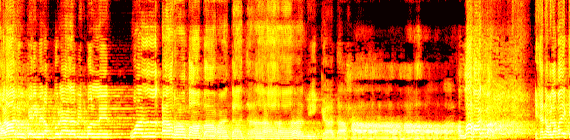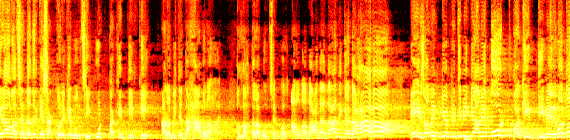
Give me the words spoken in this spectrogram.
কোরআনুল করিমের আব্বুল আলমিন বললেন والأرض بعد ذلك دحاها আল্লাহ আকবার এখানে ওলামায় কিরাম আছেন তাদেরকে সাক্ষ্য রেখে বলছি উট পাখির ডিমকে আরবিতে দাহা বলা হয় আল্লাহ তালা বলছেন বল আরদা বাদা দাদিকা দাহাহা এই জমিনকে পৃথিবীকে আমি উট পাখির ডিমের মতো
